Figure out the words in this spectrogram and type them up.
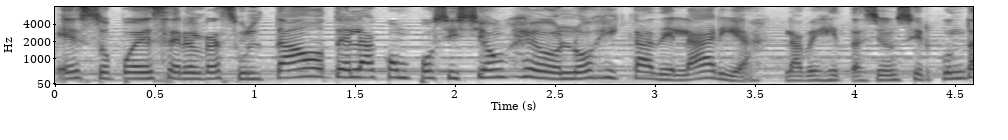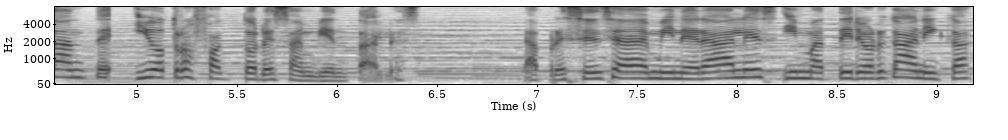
Esto puede ser el resultado de la composición geológica del área, la vegetación circundante y otros factores ambientales. La presencia de minerales y materia orgánica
